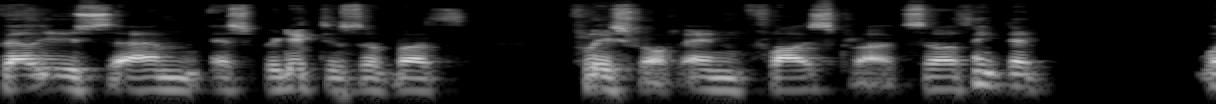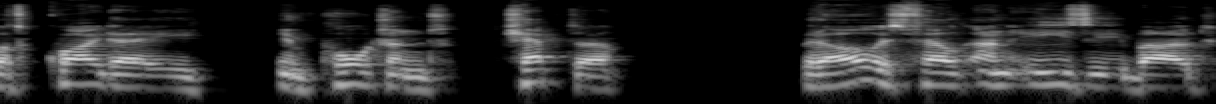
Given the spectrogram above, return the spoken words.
values um, as predictors of both fleece rot and fly strike. So I think that was quite a important chapter, but I always felt uneasy about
